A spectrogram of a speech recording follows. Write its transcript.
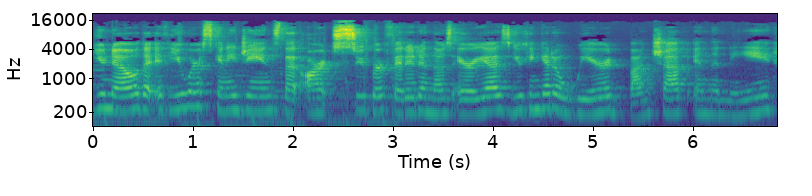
you know that if you wear skinny jeans that aren't super fitted in those areas, you can get a weird bunch up in the knee,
